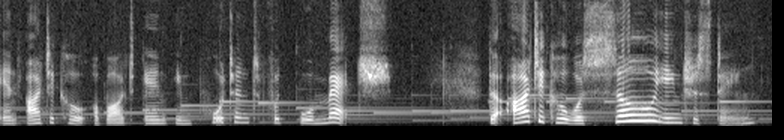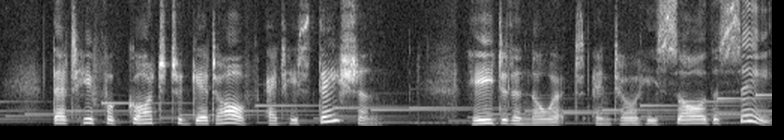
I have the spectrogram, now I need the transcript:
an article about an important football match. The article was so interesting that he forgot to get off at his station. He didn't know it until he saw the sea.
